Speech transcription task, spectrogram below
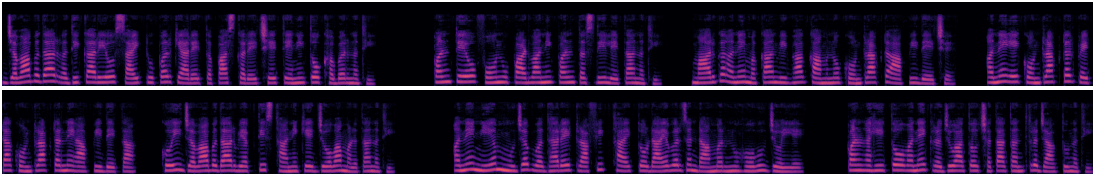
જવાબદાર અધિકારીઓ સાઇટ ઉપર ક્યારે તપાસ કરે છે તેની તો ખબર નથી. પણ તેઓ ફોન ઉપાડવાની પણ તસદી લેતા નથી. માર્ગ અને મકાન વિભાગ કામનો કોન્ટ્રાક્ટ આપી દે છે. અને એ કોન્ટ્રાક્ટર પેટા કોન્ટ્રાક્ટરને આપી દેતા કોઈ જવાબદાર વ્યક્તિ સ્થાનિકે જોવા મળતા નથી. અને નિયમ મુજબ વધારે ટ્રાફિક થાય તો ડાયવર્ઝન ડામરનું હોવું જોઈએ. પણ અહીં તો અનેક રજૂઆતો છતાં તંત્ર જાગતું નથી.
